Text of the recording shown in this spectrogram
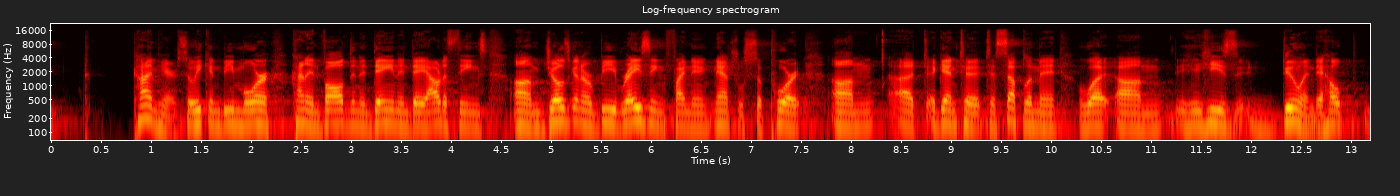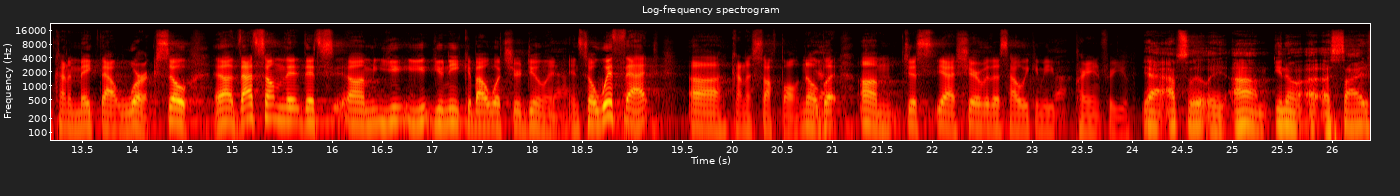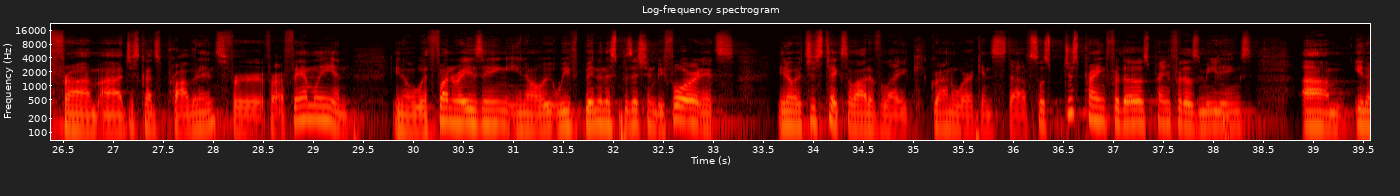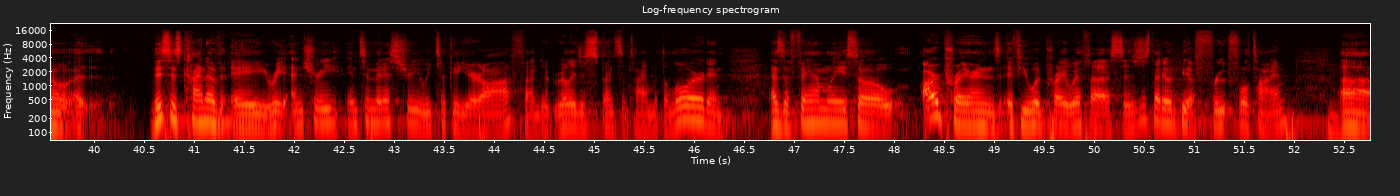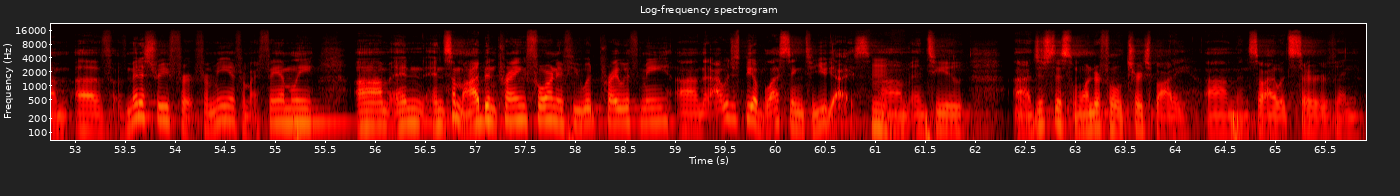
time here so he can be more kind of involved in the day in and day out of things. Um, Joe's going to be raising financial support, um, uh, to, again, to, to supplement what um, he's doing to help kind of make that work. So uh, that's something that, that's um, u- unique about what you're doing. Yeah. And so with that, uh, kind of softball. No, yeah. but um, just, yeah, share with us how we can be yeah. praying for you. Yeah, absolutely. Um, you know, aside from uh, just God's providence for, for our family and you know, with fundraising, you know, we've been in this position before, and it's, you know, it just takes a lot of like groundwork and stuff. So just praying for those, praying for those meetings. Um, you know, uh, this is kind of a re-entry into ministry. We took a year off and really just spent some time with the Lord and as a family. So our prayer, and if you would pray with us, is just that it would be a fruitful time um, of, of, ministry for, for me and for my family, um, and, and something I've been praying for. And if you would pray with me, um, that I would just be a blessing to you guys mm. and to uh, just this wonderful church body. Um, and so I would serve and,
